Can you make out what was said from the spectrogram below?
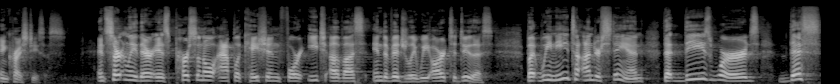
in Christ Jesus. And certainly there is personal application for each of us individually. We are to do this. But we need to understand that these words, this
